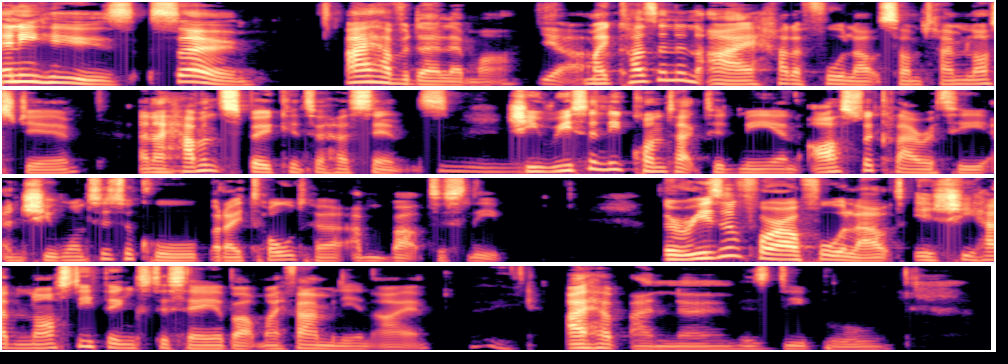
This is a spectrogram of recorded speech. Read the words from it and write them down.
Anywho's, so I have a dilemma. Yeah. My cousin and I had a fallout sometime last year, and I haven't spoken to her since. Hmm. She recently contacted me and asked for clarity, and she wanted to call, but I told her I'm about to sleep. The reason for our fallout is she had nasty things to say about my family and I. I have, I know, it's deep. ooh.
